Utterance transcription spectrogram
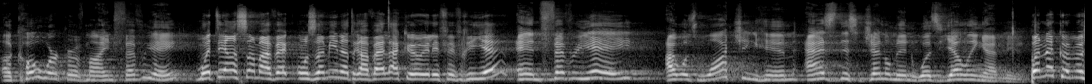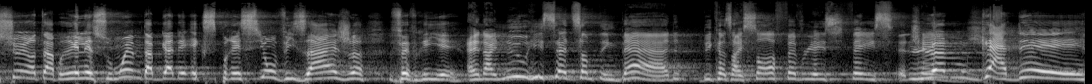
a co-worker of mine, Fevrier, Moi t'es ensemble avec 11 amis dans travail là que février. and Fevrier, I was watching him as this gentleman was yelling at me. Pendant que monsieur a t'a relé sous moi, m'a regardé expression visage février. And I knew he said something bad because I saw Fevrier's face L'homme change. gardé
